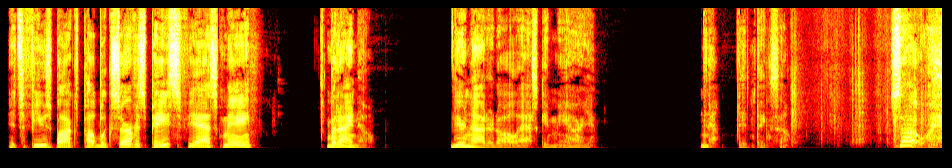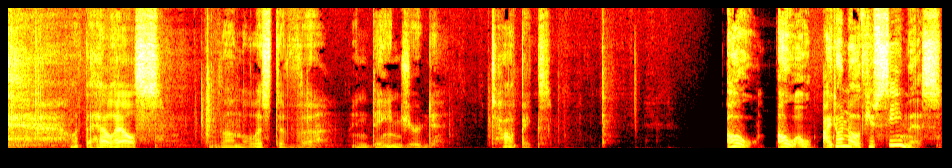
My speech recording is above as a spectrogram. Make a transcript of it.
It's a Fusebox public service piece, if you ask me. But I know. You're not at all asking me, are you? No, didn't think so. So, what the hell else is on the list of uh, endangered topics? Oh, oh, oh, I don't know if you've seen this,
